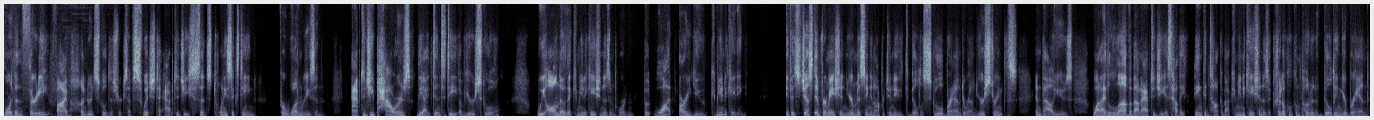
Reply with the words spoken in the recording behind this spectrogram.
more than 3,500 school districts have switched to Apptegy since 2016 for one reason Apptegy powers the identity of your school. We all know that communication is important, but what are you communicating? If it's just information, you're missing an opportunity to build a school brand around your strengths and values. What I love about Apptegy is how they think and talk about communication as a critical component of building your brand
